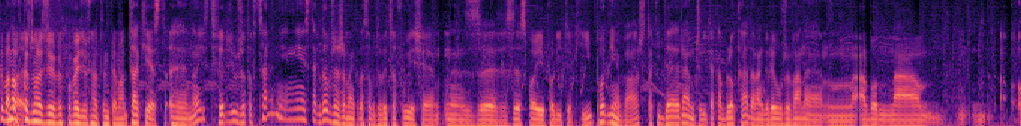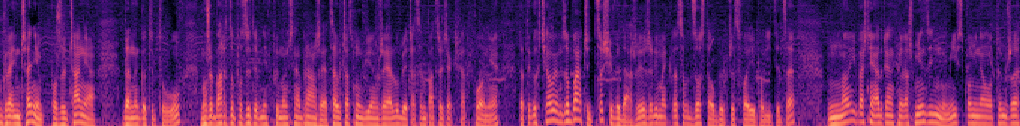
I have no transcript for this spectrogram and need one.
Chyba no, w każdym razie wypowiedział się na ten temat. Tak jest. E, no i stwierdził, że to wcale nie, nie jest tak dobrze, że Microsoft wycofuje się e, z, ze swojej polityki, ponieważ taki DRM, czyli taka blokada na gry używane mm, albo na mm, ograniczenie pożyczania danego tytułu może bardzo pozytywnie wpłynąć na branżę. Ja cały czas mówiłem, że ja lubię czasem patrzeć, jak świat płonie, dlatego chciałem zobaczyć, co się wydarzy, jeżeli Microsoft zostałby przy swojej polityce. No i właśnie Adrian Chmielarz między innymi wspominał o tym, że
